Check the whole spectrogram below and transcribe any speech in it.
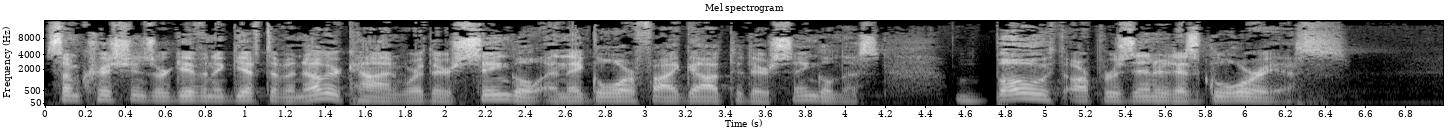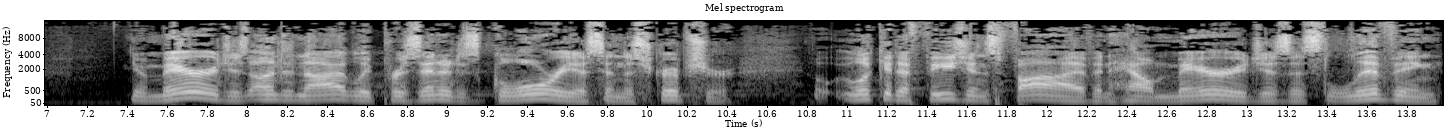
Some Christians are given a gift of another kind where they're single and they glorify God through their singleness. Both are presented as glorious. You know, marriage is undeniably presented as glorious in the scripture. Look at Ephesians 5 and how marriage is this living,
